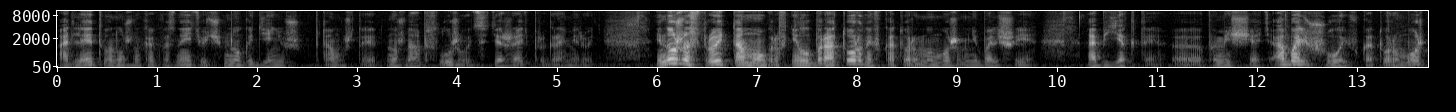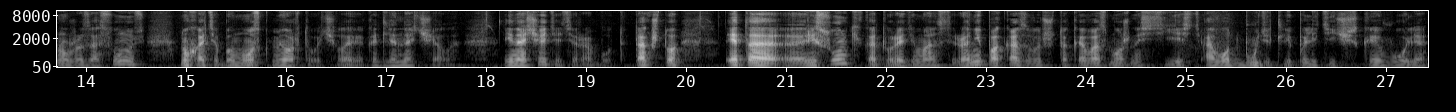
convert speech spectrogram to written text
А для этого нужно, как вы знаете, очень много денежек потому что это нужно обслуживать, содержать, программировать. И нужно строить томограф, не лабораторный, в котором мы можем небольшие объекты э, помещать, а большой, в котором можно уже засунуть, ну, хотя бы мозг мертвого человека для начала и начать эти работы. Так что это э, рисунки, которые я демонстрирую, они показывают, что такая возможность есть. А вот будет ли политическая воля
